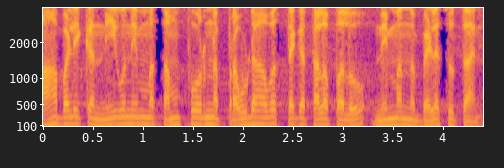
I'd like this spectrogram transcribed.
ಆ ಬಳಿಕ ನೀವು ನಿಮ್ಮ ಸಂಪೂರ್ಣ ಪ್ರೌಢಾವಸ್ಥೆಗೆ ತಲುಪಲು ನಿಮ್ಮನ್ನು ಬೆಳೆಸುತ್ತಾನೆ.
